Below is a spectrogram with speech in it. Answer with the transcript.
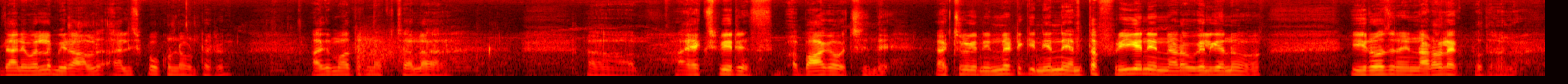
దానివల్ల మీరు అల అలసిపోకుండా ఉంటారు. అది మాత్రం నాకు చాలా ఆ ఎక్స్పీరియన్స్ బాగా వచ్చింది. యాక్చువల్గా నిన్నటికి నిన్న ఎంత ఫ్రీగా నేను నడవగలిగానో ఈరోజు నేను నడవలేకపోతున్నాను.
